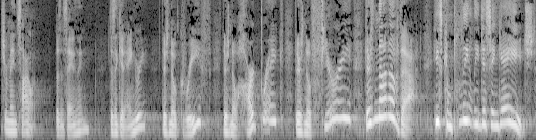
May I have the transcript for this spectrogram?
Just remains silent. Doesn't say anything, doesn't get angry. There's no grief. There's no heartbreak. There's no fury. There's none of that. He's completely disengaged.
